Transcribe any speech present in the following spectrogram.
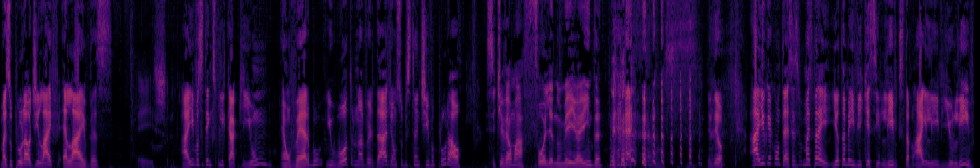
mas o plural de life é lives? Isso. Aí você tem que explicar que um é um verbo e o outro, na verdade, é um substantivo plural. Se tiver uma folha no meio ainda. Entendeu? Aí o que acontece? Mas peraí, e eu também vi que esse live que você tá falando, I live, you live,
